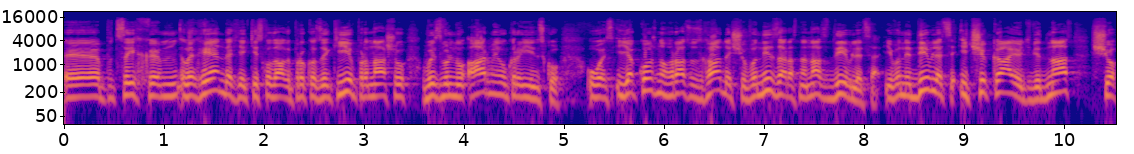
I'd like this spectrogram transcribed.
е, цих ем, легендах, які складали про козаків, про нашу визвольну армію українську. Ось і я кожного разу згадую, що вони зараз на нас дивляться, і вони дивляться і чекають від нас, що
